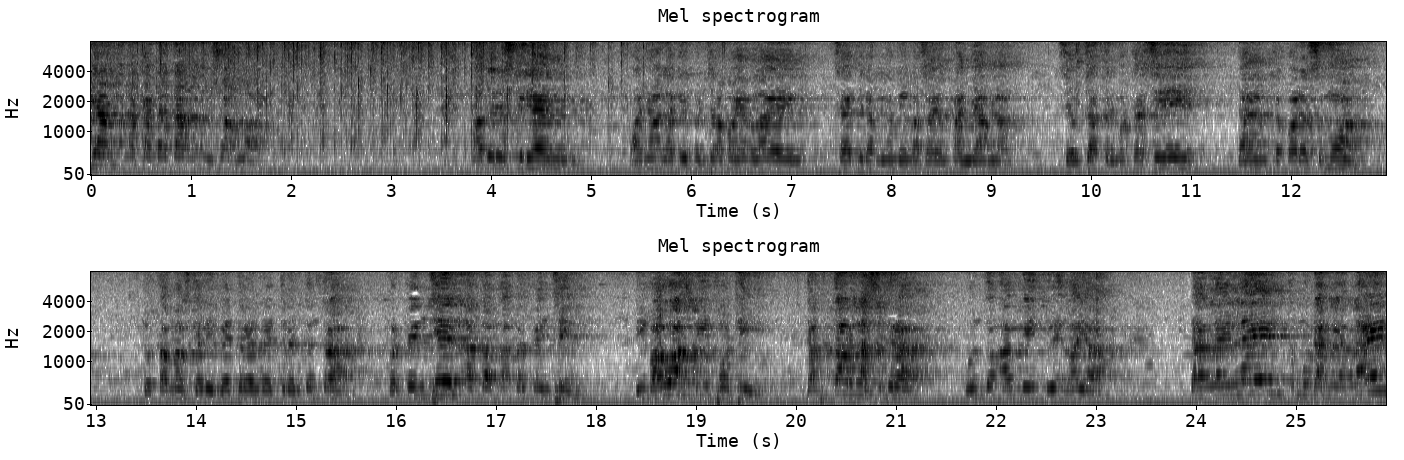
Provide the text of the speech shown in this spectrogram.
yang akan datang insyaAllah. Hadirin sekalian, banyak lagi penceramah yang lain. Saya tidak mengambil masa yang panjang lah. Saya ucap terima kasih dan kepada semua, terutama sekali veteran-veteran tentera, berpencen atau tak berpencen, di bawah B40, daftarlah segera untuk ambil duit raya. Dan lain-lain kemudahan yang lain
